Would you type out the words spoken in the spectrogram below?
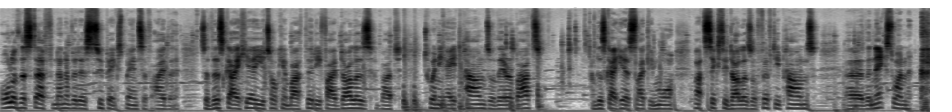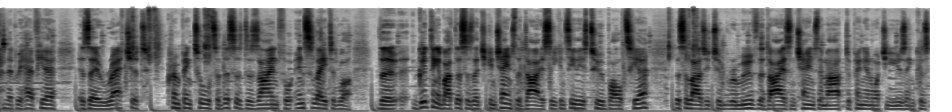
all of this stuff, none of it is super expensive either. So this guy here, you're talking about $35, about 28 pounds or thereabouts. This guy here is slightly more, about $60 or 50 pounds. Uh, the next one that we have here is a ratchet crimping tool. So this is designed for insulated, well, the good thing about this is that you can change the dies. So you can see these two bolts here. This allows you to remove the dies and change them out depending on what you're using because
